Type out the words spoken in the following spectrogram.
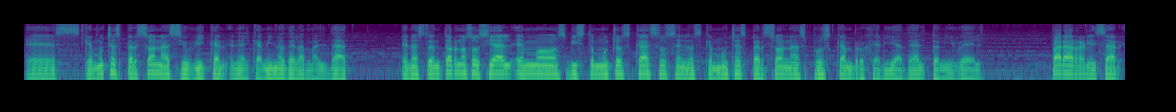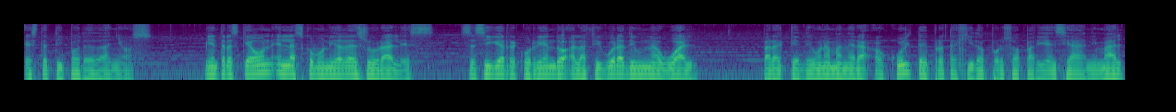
es que muchas personas se ubican en el camino de la maldad. En nuestro entorno social hemos visto muchos casos en los que muchas personas buscan brujería de alto nivel para realizar este tipo de daños, mientras que aún en las comunidades rurales se sigue recurriendo a la figura de un nahual para que de una manera oculta y protegido por su apariencia animal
